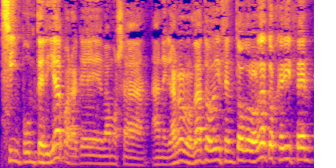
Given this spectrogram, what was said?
sin puntería, para que vamos a, a negarlo. Los datos dicen todos los datos que dicen.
